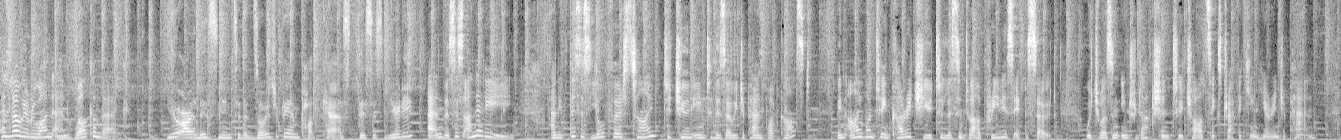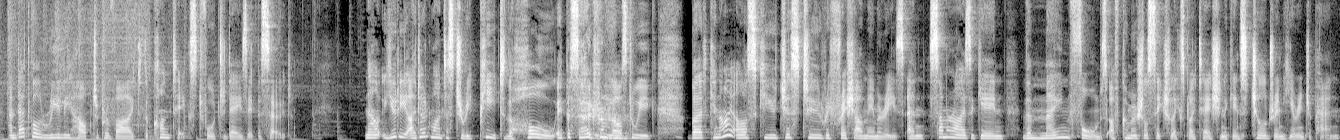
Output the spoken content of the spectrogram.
Hello, everyone, and welcome back. You are listening to the Zoe Japan podcast. This is Yuri. And this is Aneri. And if this is your first time to tune into the Zoe Japan podcast, then I want to encourage you to listen to our previous episode, which was an introduction to child sex trafficking here in Japan. And that will really help to provide the context for today's episode. Now, Yuri, I don't want us to repeat the whole episode from last week, but can I ask you just to refresh our memories and summarize again the main forms of commercial sexual exploitation against children here in Japan?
